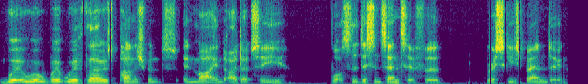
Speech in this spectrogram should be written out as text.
with, with, with those punishments in mind, I don't see what's the disincentive for risky spending.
